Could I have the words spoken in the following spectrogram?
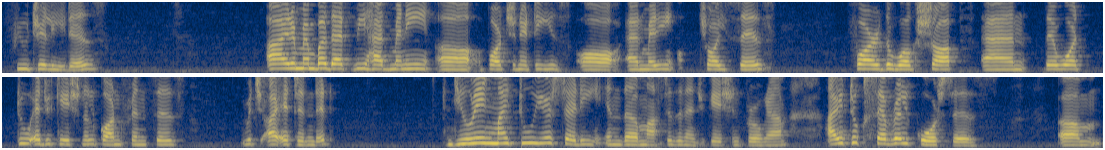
future leaders I remember that we had many uh, opportunities uh, and many choices for the workshops, and there were two educational conferences which I attended. During my two year study in the Masters in Education program, I took several courses um,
